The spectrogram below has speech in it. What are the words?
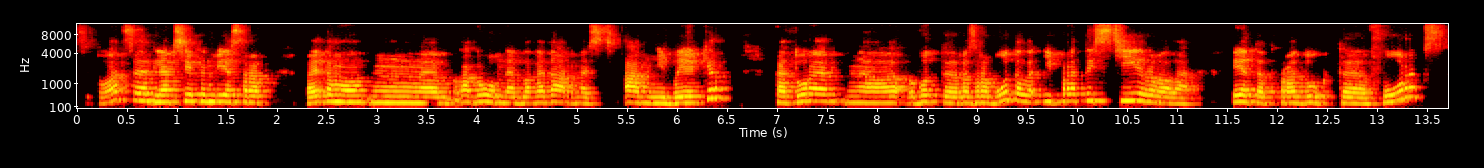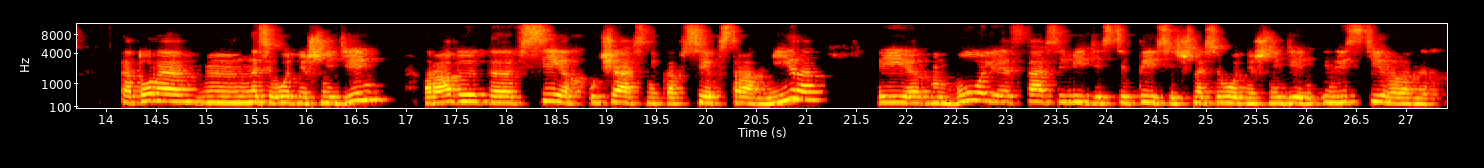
ситуация для всех инвесторов. Поэтому огромная благодарность Анне Бекер, которая вот разработала и протестировала этот продукт э, Форекс, которая на сегодняшний день радует э, всех участников всех стран мира. И более 170 тысяч на сегодняшний день инвестированных э,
